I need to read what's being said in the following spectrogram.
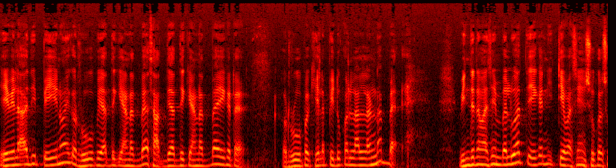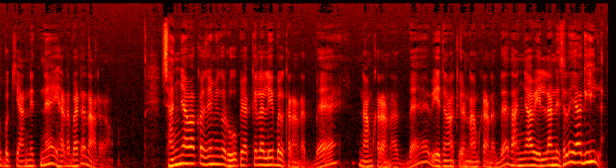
ඒ වෙලාවේදී පේනවා ඒක රූපයක්ද කියන්නත් බෑ සද්දයක්ද කියන්නත් බෑ. ඒකට රූප කියලා පිටු කරලා අල්ලන්නත් බෑ. වින්දන වශයෙන් බැලුවත් ඒක නිට්ටය වශයෙන් සුඛ සුභ කියන්නෙත් නෑ. එහට බට නරනවා. සංඥාවක් වශයෙන් මේක රූපයක් කියලා ලේබල් කරන්නත් බෑ. නම් කරන්නත් බෑ වේදනාවක් කියලා නම් කරන්නත් බෑ. සංඥාව එල්ලන්න ඉස්සලා යා ගිහිල්ලා.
